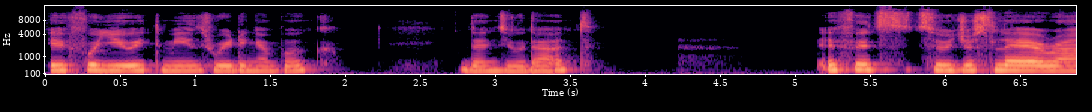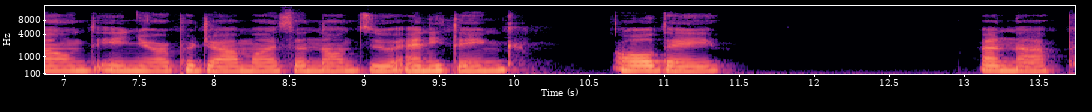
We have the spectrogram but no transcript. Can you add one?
If for you it means reading a book, then do that. If it's to just lay around in your pajamas and not do anything all day and nap,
